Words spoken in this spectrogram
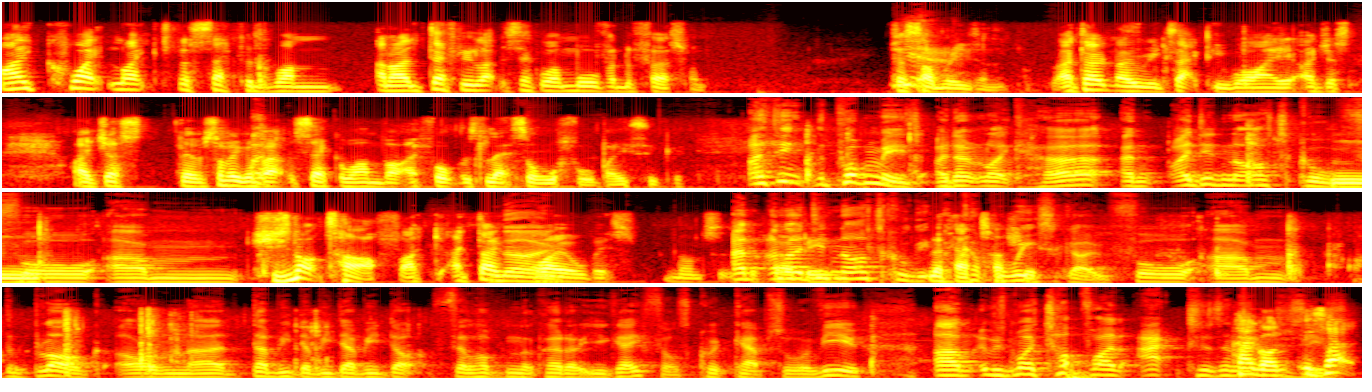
I quite liked the second one, and I definitely like the second one more than the first one. For some reason, I don't know exactly why. I just, I just there was something about the second one that I thought was less awful, basically. I think the problem is I don't like her, and I did an article Hmm. for um, She's not tough. I, I don't No. buy all this nonsense. And, and I did an article the, a couple of weeks ago for um, the blog on uh, www.philhobden.co.uk, Phil's quick capsule review. Um, it was my top five actors and Hang on, is that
